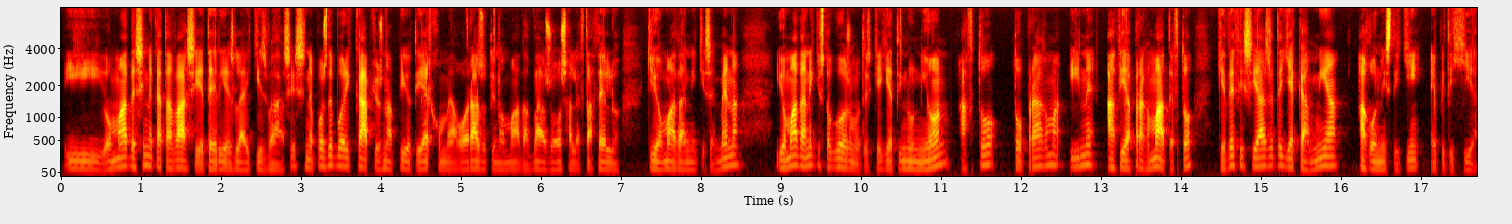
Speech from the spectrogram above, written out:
οι ομάδες είναι κατά βάση εταιρείες λαϊκής βάσης, συνεπώς δεν μπορεί κάποιος να πει ότι έρχομαι, αγοράζω την ομάδα, βάζω όσα λεφτά θέλω και η ομάδα ανήκει σε μένα. Η ομάδα ανήκει στον κόσμο της και για την Ουνιόν αυτό το πράγμα είναι αδιαπραγμάτευτο και δεν θυσιάζεται για καμία αγωνιστική επιτυχία.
